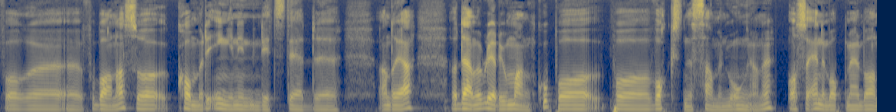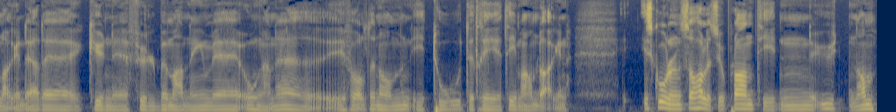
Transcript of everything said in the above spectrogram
for, eh, for, barna, så kommer det ingen inn i ditt sted, eh, Andrea. Og dermed blir det jo manko på, på voksne sammen med ungene. Og så ender vi opp med en barnehage der det kun er full bemanning med ungene i forhold til normen i to til tre timer om dagen. I skolen så holdes jo plantiden utenom.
